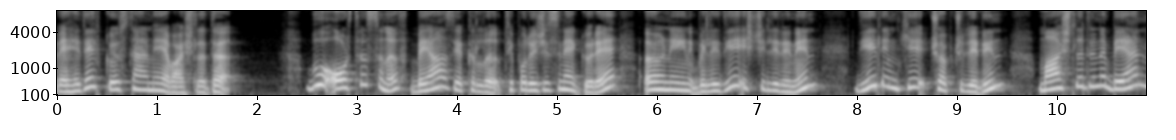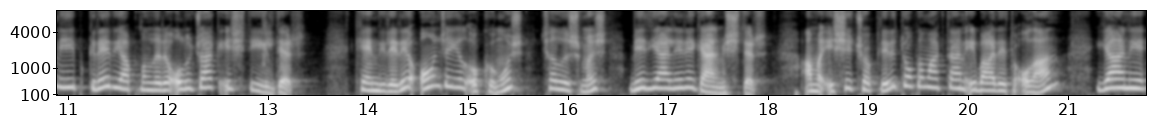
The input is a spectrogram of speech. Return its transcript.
ve hedef göstermeye başladı. Bu orta sınıf beyaz yakalı tipolojisine göre örneğin belediye işçilerinin diyelim ki çöpçülerin maaşlarını beğenmeyip grev yapmaları olacak iş değildir. Kendileri onca yıl okumuş, çalışmış, bir yerlere gelmiştir. Ama işi çöpleri toplamaktan ibadet olan, yani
